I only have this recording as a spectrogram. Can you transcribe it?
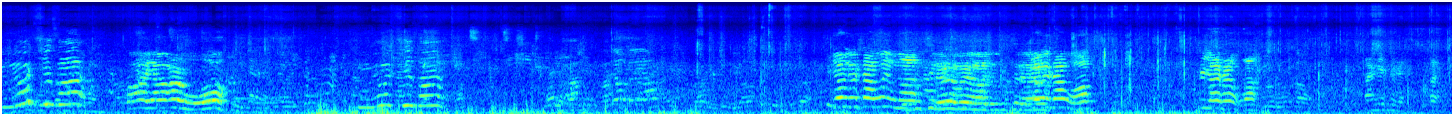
九幺七三八幺二五，九幺七三。幺零三五有吗？九四七零有没有？九四七零。幺零三五，是幺零三五。感谢谢谢。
